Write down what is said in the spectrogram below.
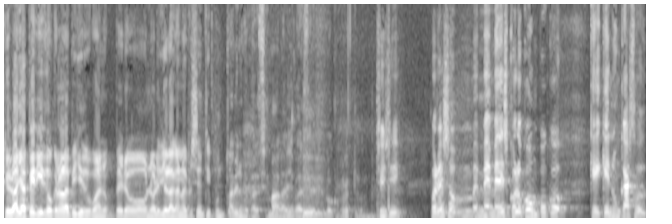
que lo haya pedido o que no lo haya pedido, bueno, pero no le dio la gana al presidente y punto. A mí no me parece mal, a mí me parece Mm. lo correcto. Sí, sí. Por eso me, me descolocó un poco que, que en un caso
